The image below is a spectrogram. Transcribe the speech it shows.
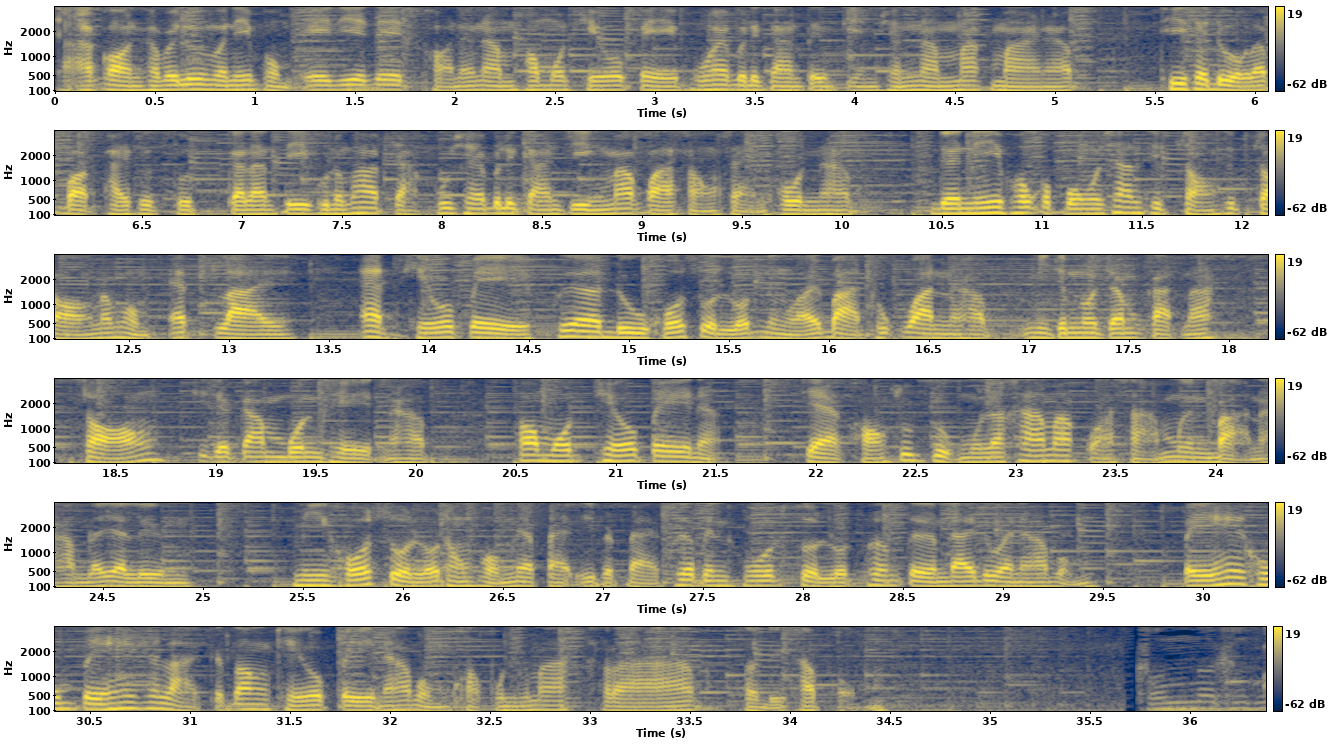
ช้าก่อนครับไปรุ่นวันนี้ผมเอเดียเดขอแนะนำพอมดเคโอเปผู้ให้บริการเติมเกมชั้นนำมากมายนะครับ ที่สะดวกและปลอดภัยสุดๆ การันตีคุณภาพจากผู้ใช้บริการจริงมากกว่า 200,000 คนนะครับ เดือนนี้พบกับโปรโมชั่น 12-12 นะผมแอดไลน์แอดเคโอเปเพื่อดูโค้ดส่วนลด 100 บาททุกวันนะครับ มีจำนวนจำกัดนะ 2. กิจกรรมบนเพจนะครับพ่อมดเคโอเปเนี่ยแจกของจุกๆมูลค่ามากกว่า 30,000 บาทนะครับและอย่าลืมมีโค้ดส่วนลดของผมเนี่ย8 e 8 8เพื่อเป็นโค้ดส่วนลดเพิ่มเติมได้ด้วยนะครับผม เปย์ให้คุ้มเปย์ให้ฉลาดก็ต้องเคโอเปย์นะครับผมขอบคุณมากครับ สวัสดีครับผม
